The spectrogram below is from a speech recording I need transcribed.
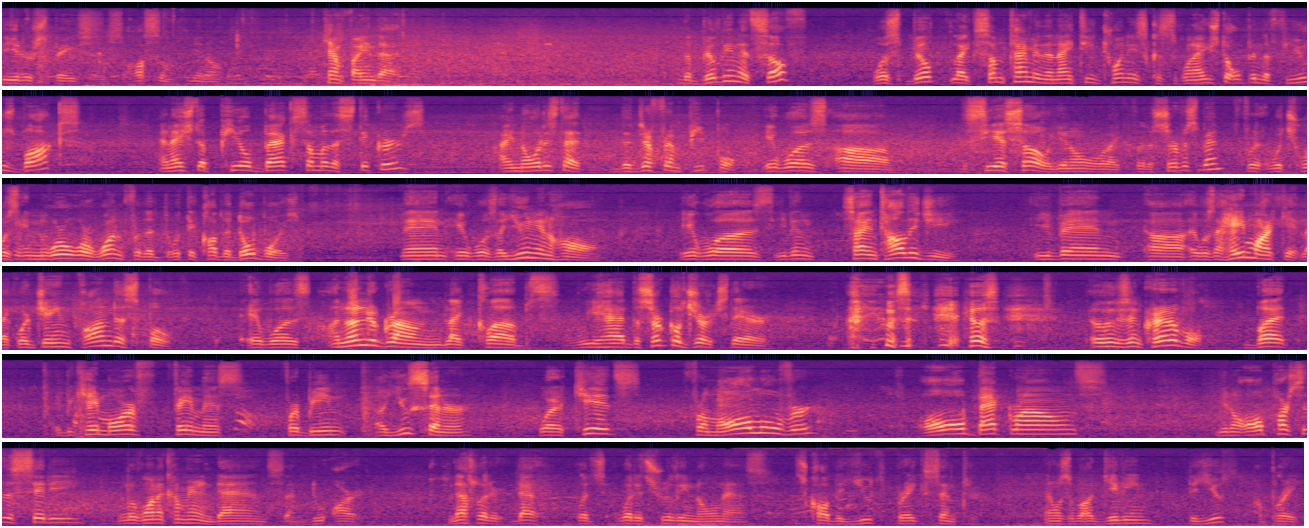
theater space. It's awesome, you know. Can't find that. The building itself was built like sometime in the 1920s because when I used to open the fuse box and I used to peel back some of the stickers, I noticed that the different people, it was uh, the CSO, you know, like for the servicemen, for, which was in World War One for the what they called the doughboys. Then it was a union hall. It was even Scientology. Even uh, it was a Haymarket, like where Jane Fonda spoke. It was an underground like clubs. We had the circle jerks there. it was it was it was incredible. But it became more famous for being a youth center where kids from all over all backgrounds, you know, all parts of the city would want to come here and dance and do art. And that's what it, that what's what it's really known as. It's called the Youth Break Center, and it was about giving the youth a break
